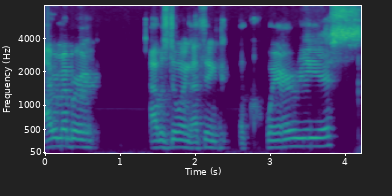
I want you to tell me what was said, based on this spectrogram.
I remember I was doing, I think, Aquarius.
